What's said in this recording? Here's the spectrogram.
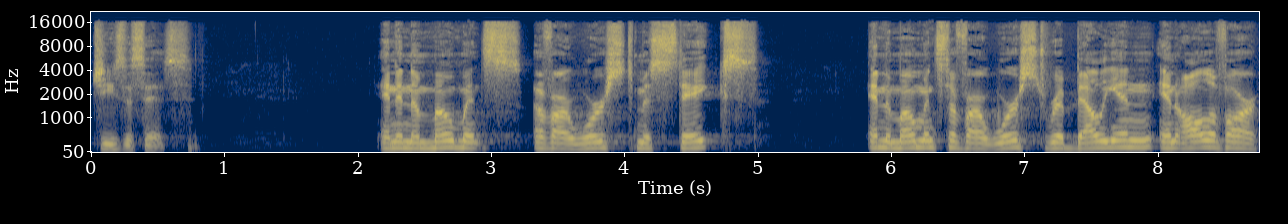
Jesus is. And in the moments of our worst mistakes, in the moments of our worst rebellion, in all of our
